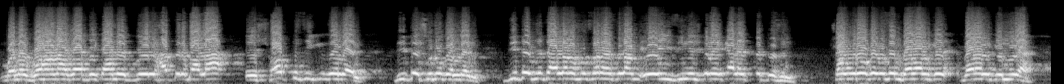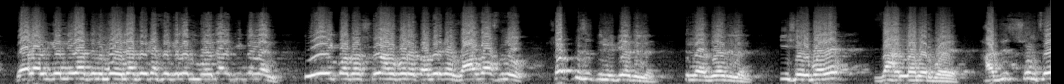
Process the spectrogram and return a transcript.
মানে গহনা, গাটি, কানের দুল, হাতের বালা, এই সব কিছু কি করলেন? দিতে শুরু করলেন। দিতে দিতে আল্লাহ রাসূল সাল্লাল্লাহু আলাইহি ওয়াসাল্লাম এই জিনিসগুলো কালেক্ট করতেছেন। সংগ্রহ করেছেন বেলালকে বেলালকে নিয়ে। বেলালকে নিয়ে তিনি মহিলাদের কাছে গেলেন। মহিলারা কি করলেন? এই কথা শোনার পরে তাদের কাছে যা যা ছিল সবকিছু তিনি দিয়ে দিলেন। তিনি দিয়ে দিলেন। কিসের বয়ে জাহান নামের ভয়ে। হাদিস শুনছে,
